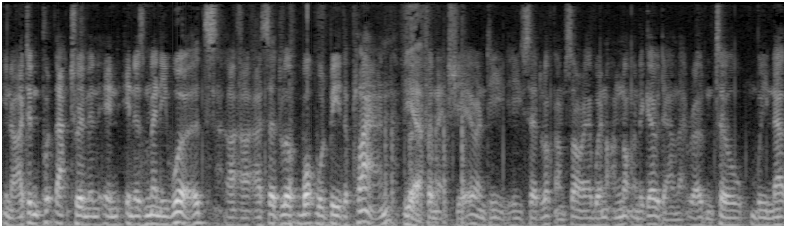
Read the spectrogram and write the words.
you know, I didn't put that to him in, in, in as many words. I, I- I said, look, what would be the plan for, Yeah. for next year? And he, he said, look, I'm sorry, we're not, I'm not going to go down that road until we know,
